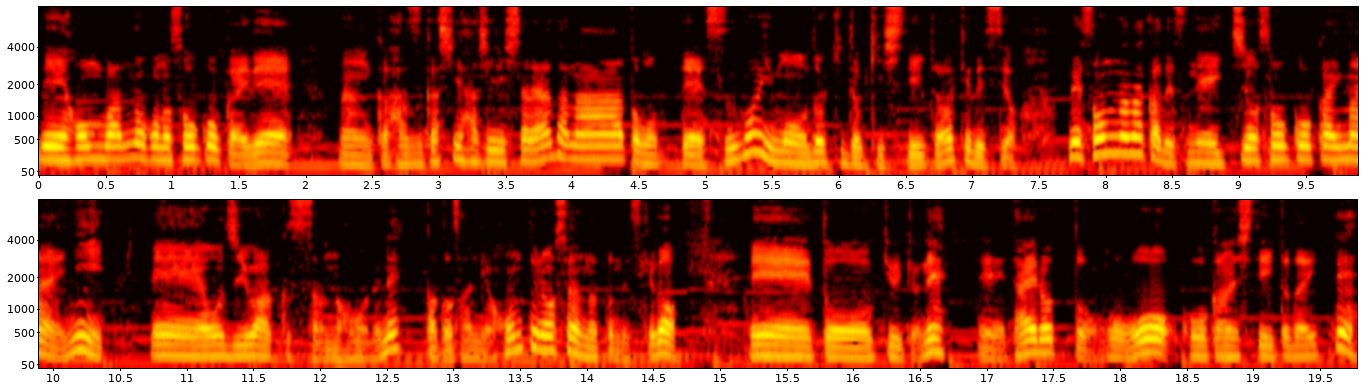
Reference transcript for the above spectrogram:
で、本番のこの走行会で、なんか恥ずかしい走りしたら嫌だなと思って、すごいもうドキドキしていたわけですよ。で、そんな中ですね、一応走行会前に、えー、OG ワークスさんの方でね、加藤さんには本当にお世話になったんですけど、えっ、ー、と、急遽ね、えー、タイロットの方を交換していただいて、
